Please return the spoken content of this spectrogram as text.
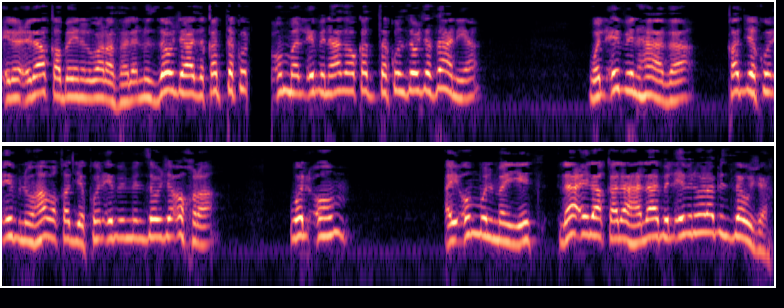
إلى العلاقة بين الورثة لأن الزوجة هذه قد تكون أم الابن هذا وقد تكون زوجة ثانية. والابن هذا قد يكون ابنها وقد يكون ابن من زوجة أخرى. والأم أي أم الميت لا علاقة لها لا بالابن ولا بالزوجة.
